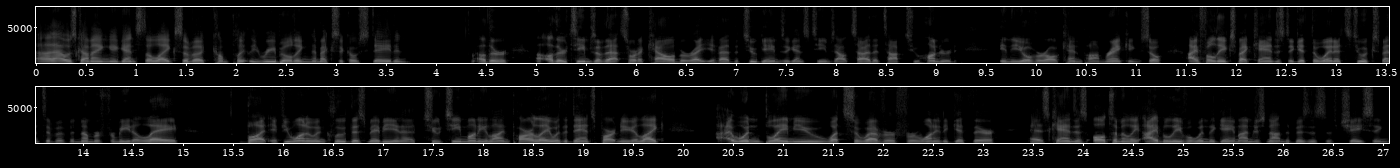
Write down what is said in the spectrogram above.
Uh, that was coming against the likes of a completely rebuilding New Mexico State and other uh, other teams of that sort of caliber. Right? You've had the two games against teams outside the top 200 in the overall KenPom ranking. So I fully expect Kansas to get the win. It's too expensive of a number for me to lay. But if you want to include this maybe in a two team money line parlay with a dance partner you like, I wouldn't blame you whatsoever for wanting to get there as Kansas ultimately, I believe, will win the game. I'm just not in the business of chasing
